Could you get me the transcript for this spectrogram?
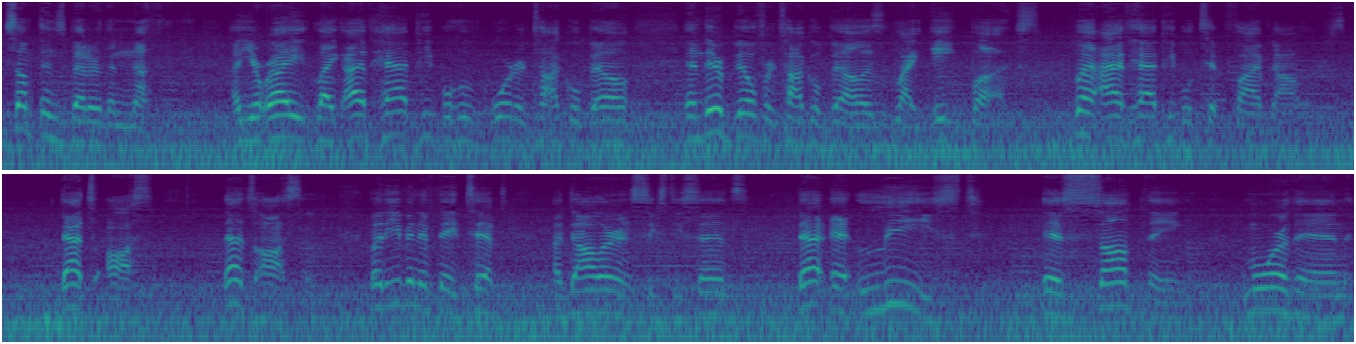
something's better than nothing. Uh, you're right. Like I've had people who've ordered Taco Bell, and their bill for Taco Bell is like eight bucks. But I've had people tip five dollars. That's awesome. That's awesome. But even if they tipped a dollar and sixty cents, that at least is something more than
